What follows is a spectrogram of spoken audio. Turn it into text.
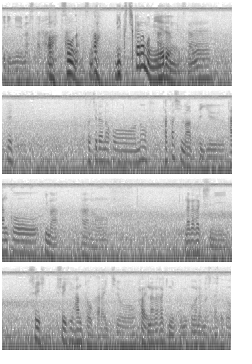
きり見えますから。あそうななんですね。あ陸地からも見えるんですね、はい。でそちらの方の高島っていう炭鉱今あの長崎市に西肥西肥半島から一応はい。長崎に組み込まれましたけど、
